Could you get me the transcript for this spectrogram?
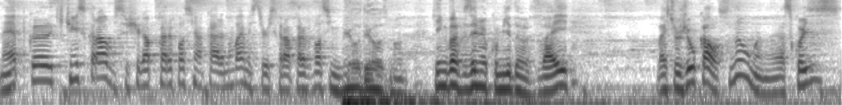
Na época que tinha escravo, você chegar pro cara e falar assim, ah, cara, não vai mais ter escravo. O cara vai falar assim, meu Deus, mano, quem vai fazer minha comida? Vai, vai surgir o caos. Não, mano, as coisas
